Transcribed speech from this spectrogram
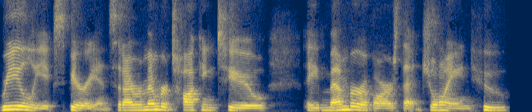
really experience. And i remember talking to a member of ours that joined who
